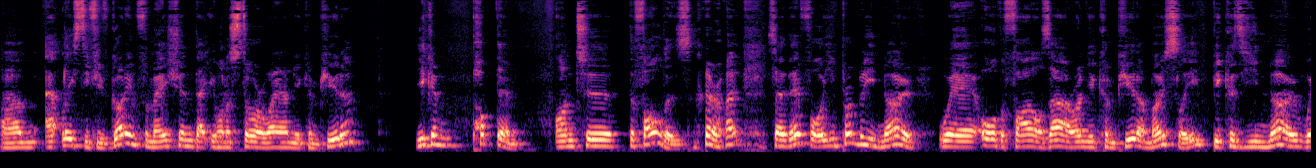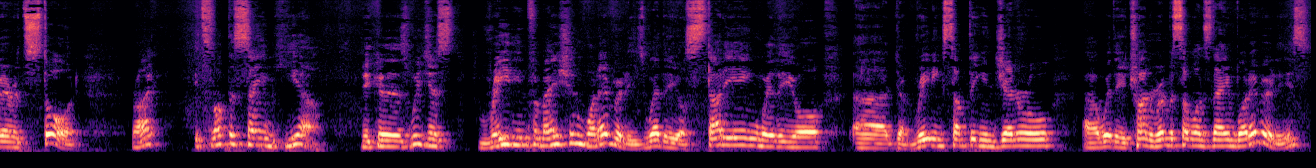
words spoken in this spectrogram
Um, at least if you've got information that you want to store away on your computer, you can pop them onto the folders, right? So therefore, you probably know where all the files are on your computer mostly because you know where it's stored, right? It's not the same here because we just read information, whatever it is, whether you're studying, whether you're uh, reading something in general, uh, whether you're trying to remember someone's name, whatever it is,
